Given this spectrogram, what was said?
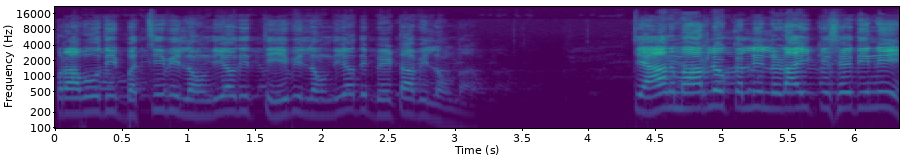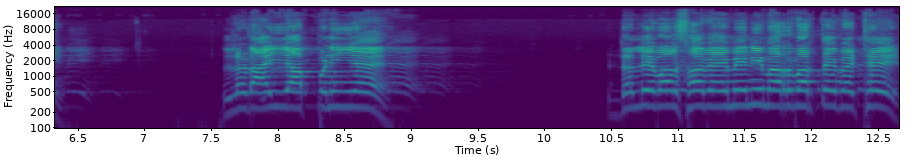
ਭਰਾਵੋ, ਉਹਦੀ ਬੱਚੀ ਵੀ ਲਾਉਂਦੀ ਆ, ਉਹਦੀ ਧੀ ਵੀ ਲਾਉਂਦੀ ਆ, ਉਹਦੀ ਬੇਟਾ ਵੀ ਲਾਉਂਦਾ। ਧਿਆਨ ਮਾਰ ਲਿਓ ਕੱਲੀ ਲੜਾਈ ਕਿਸੇ ਦੀ ਨਹੀਂ। ਲੜਾਈ ਆਪਣੀ ਹੈ ਡੱਲੇਵਾਲ ਸਾਹਿਬ ਐਵੇਂ ਨਹੀਂ ਮਰ ਵਰਤੇ ਬੈਠੇ।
